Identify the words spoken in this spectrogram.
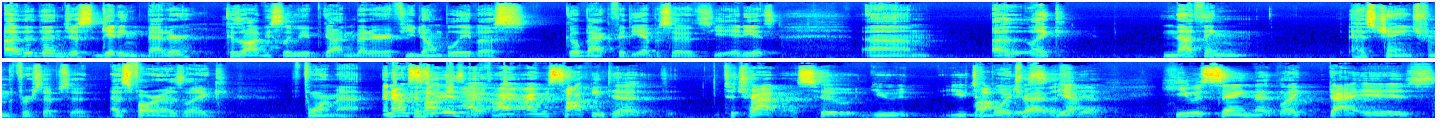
other than just getting better, because obviously we've gotten better. If you don't believe us, go back 50 episodes, you idiots. Um, other, like, nothing has changed from the first episode as far as like format. And I was 'Cause talk- no I. I, I was talking to to Travis, who you you talk My boy this- Travis, Yeah. yeah. He was saying that like that is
